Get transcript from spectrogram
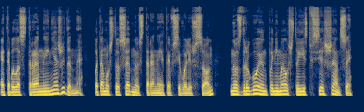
Это было странно и неожиданно, потому что, с одной стороны, это всего лишь сон, но с другой он понимал, что есть все шансы,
